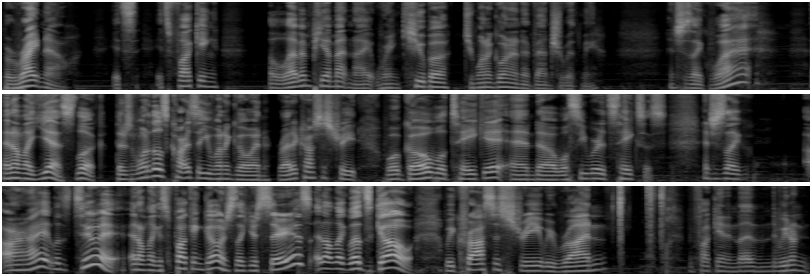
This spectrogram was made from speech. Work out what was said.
but right now, it's it's fucking 11 p.m. at night. We're in Cuba. Do you want to go on an adventure with me? And she's like, What? And I'm like, Yes, look, there's one of those cars that you want to go in right across the street. We'll go, we'll take it, and uh, we'll see where it takes us. And she's like, all right, let's do it. And I'm like, let's fucking go. And she's like, you're serious? And I'm like, let's go. We cross the street, we run we fucking uh, we don't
